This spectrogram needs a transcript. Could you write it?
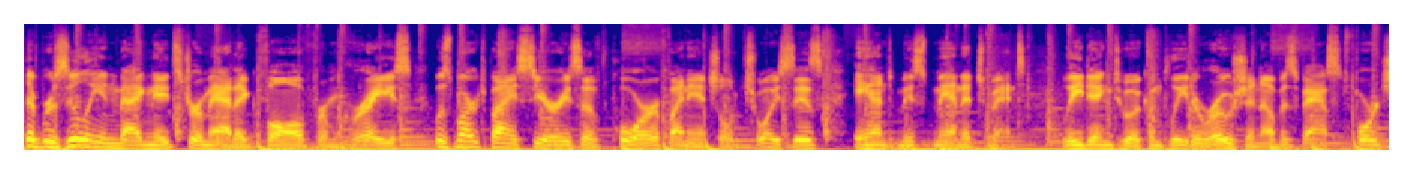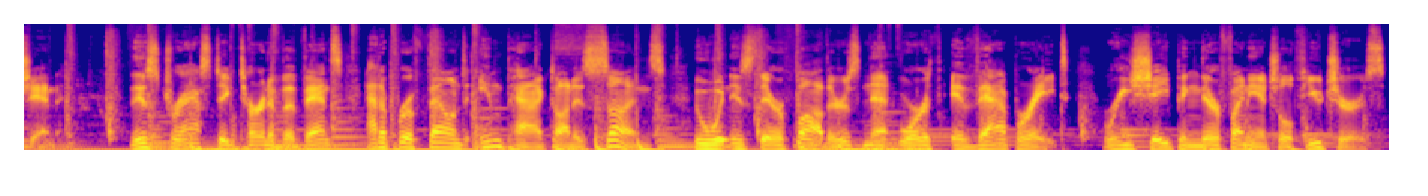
The Brazilian magnate's dramatic fall from grace was marked by a series of poor financial choices and mismanagement, leading to a complete erosion of his vast fortune. This drastic turn of events had a profound impact on his sons, who witnessed their father's net worth evaporate, reshaping their financial futures.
